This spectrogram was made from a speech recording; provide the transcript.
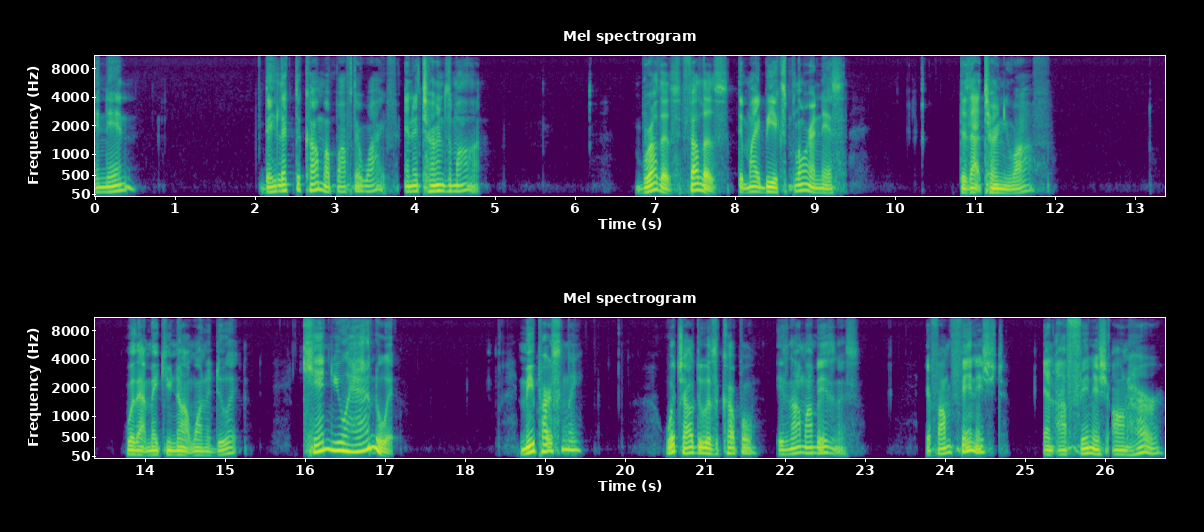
and then they lick the cum up off their wife, and it turns them on. Brothers, fellas that might be exploring this, does that turn you off? Will that make you not want to do it? Can you handle it? Me personally, what y'all do as a couple is not my business. If I'm finished and I finish on her,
